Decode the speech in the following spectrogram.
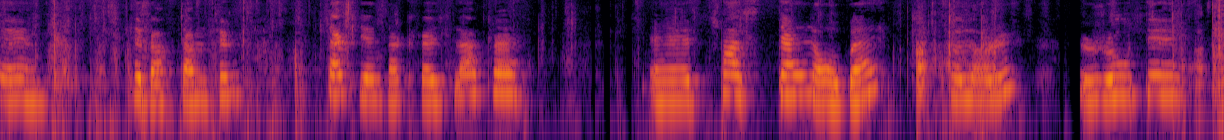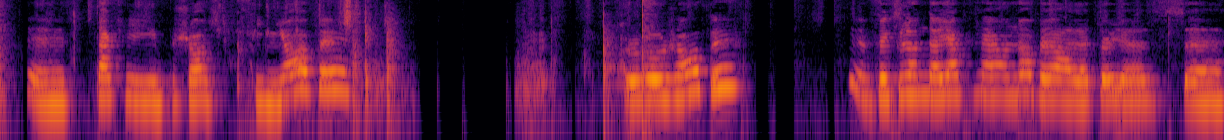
Y, chyba w tamtym. Takie zakreślacze e, pastelowe. kolory. Żółty, y, taki brzoskwiniowy, różowy. Wygląda jak neonowy, ale to jest e,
